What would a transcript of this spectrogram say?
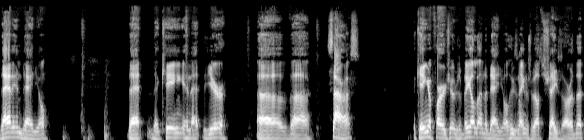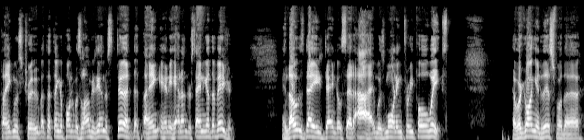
that in Daniel that the king in that year of uh, Cyrus, the king of Persia revealed unto Daniel, whose name was Belteshazzar, the thing was true, but the thing upon was as long as he understood the thing and he had understanding of the vision. In those days, Daniel said, I was mourning three full weeks. And we're going into this for the,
